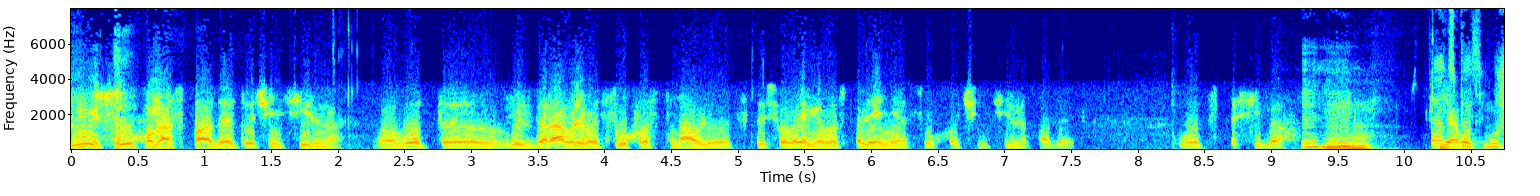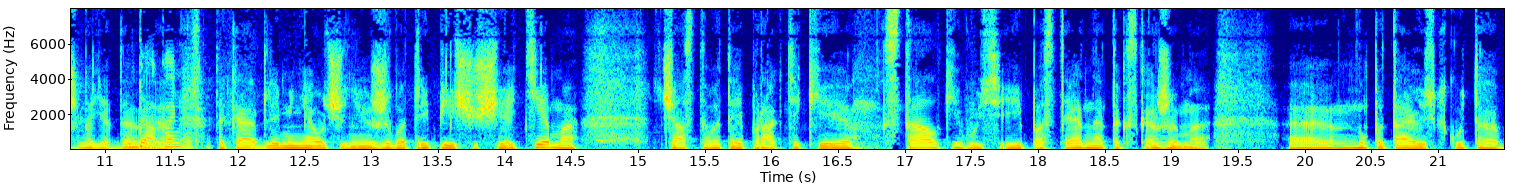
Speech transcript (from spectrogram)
ну и слух у нас падает очень сильно. Вот э, выздоравливает, слух восстанавливается. То есть во время воспаления слух очень сильно падает. Вот, спасибо. Угу. Так, я спас... вот можно я да, да, конечно. такая для меня очень животрепещущая тема. Часто в этой практике сталкиваюсь и постоянно, так скажем, э, ну пытаюсь какую-то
